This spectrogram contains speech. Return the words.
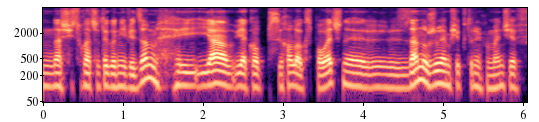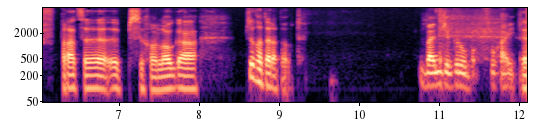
nasi słuchacze tego nie wiedzą, ja jako psycholog społeczny zanurzyłem się w którymś momencie w pracę psychologa, psychoterapeuty. Będzie grubo, słuchajcie.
